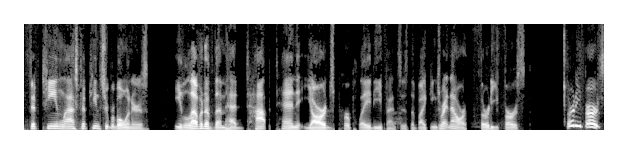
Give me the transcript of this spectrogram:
15 last 15 Super Bowl winners, 11 of them had top 10 yards per play defenses. The Vikings right now are 31st. 31st.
